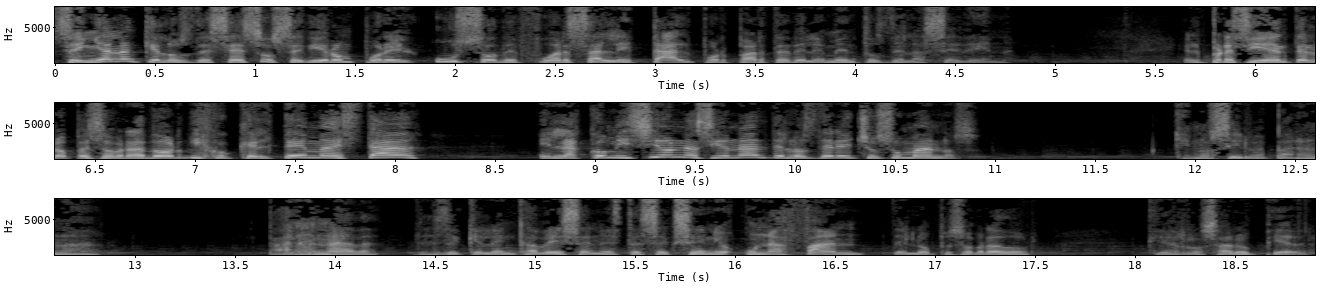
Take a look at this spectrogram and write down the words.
señalan que los decesos se dieron por el uso de fuerza letal por parte de elementos de la Sedena. El presidente López Obrador dijo que el tema está en la Comisión Nacional de los Derechos Humanos, que no sirve para nada, para nada, desde que le encabeza en este sexenio un afán de López Obrador, que es Rosario Piedra.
